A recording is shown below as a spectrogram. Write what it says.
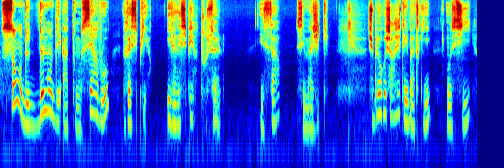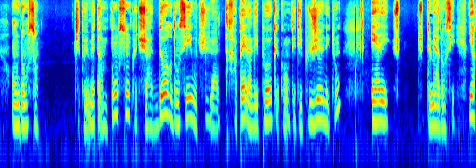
sans de demander à ton cerveau respire. Il respire tout seul. Et ça, c'est magique. Tu peux recharger tes batteries aussi en dansant. Tu peux mettre un bon son que tu adores danser ou tu te rappelles à l'époque quand tu étais plus jeune et tout. Et allez, tu te mets à danser. Il y a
